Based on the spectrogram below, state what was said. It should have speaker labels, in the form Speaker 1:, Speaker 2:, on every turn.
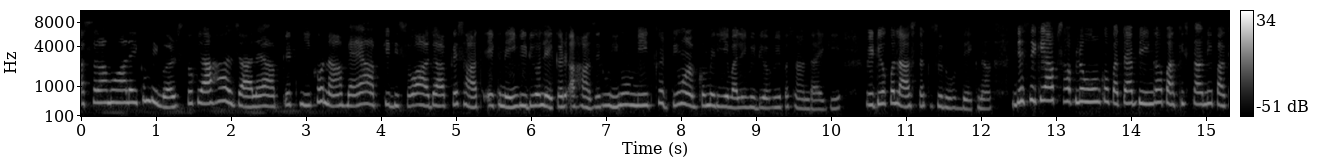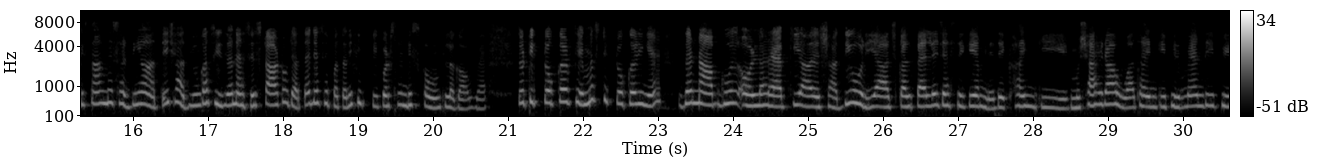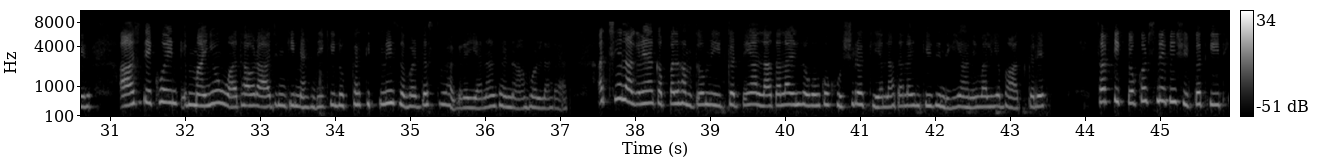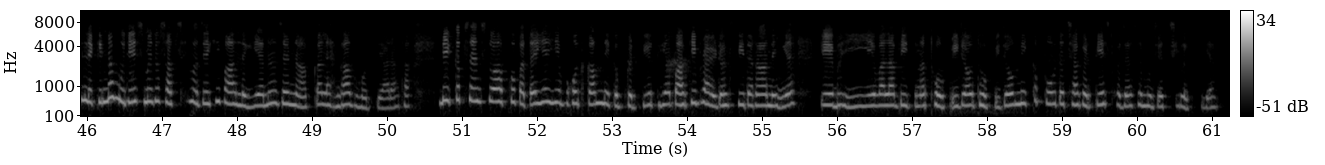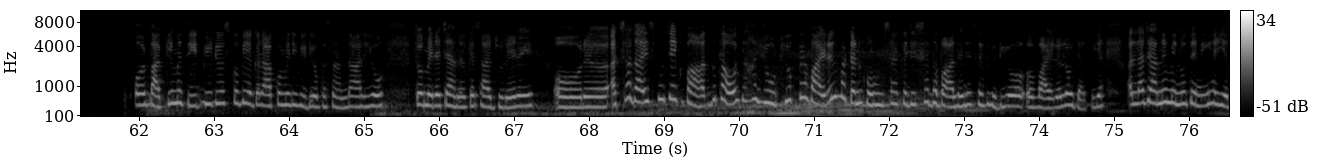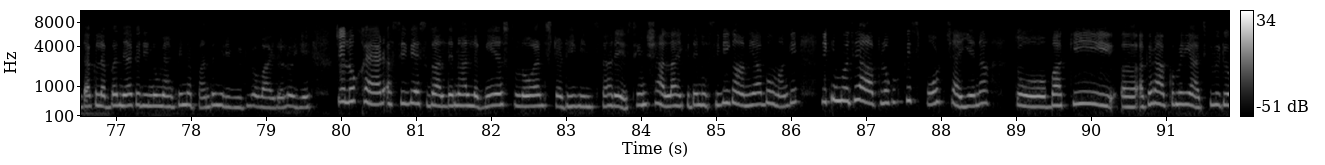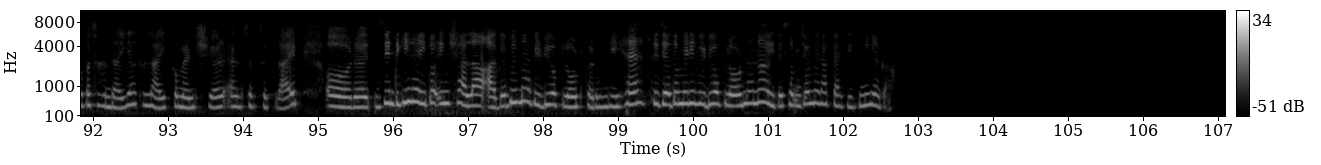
Speaker 1: a असलकुम viewers तो क्या हाल चाल है आपके? ठीक हो ना? मैं आपकी बिसो आज आपके साथ एक नई वीडियो लेकर हाजिर हुई हूँ। उम्मीद करती हूँ आपको मेरी ये वाली वीडियो भी पसंद आएगी। वीडियो को लास्ट तक ज़रूर देखना। जैसे कि आप सब लोगों को पता है बींगा पाकिस्तानी, पाकिस्तान में सर्दियाँ आती शादियों का सीज़न ऐसे स्टार्ट हो जाता है, जैसे पता नहीं फिफ्टी परसेंट डिस्काउंट लगा हुआ है। तो टिकटॉकर फ़ेमस टिकटॉकर ही है जरनाब गुल और लहैब की शादी हो रही है आजकल। पहले जैसे कि हमने देखा, इनकी मुशाहरा हुआ था, इनकी फिर मेहंदी फिर, आज देखो इनकी माइयों हुआ था और आज इनकी मेहंदी की लुक का कितनी ज़बरदस्त लग रही है ना जरना बोल रहा है। अच्छे लग रहे हैं कपल, हम तो उम्मीद करते हैं अल्लाह ताला इन लोगों को खुश रखे, अल्लाह ताला इनकी ज़िंदगी आने वाली है, बात करे। सब टिकटॉकर्स ने भी शिरकत की थी, लेकिन ना मुझे इसमें जो सबसे मज़े की बात लगी है ना जरनाब का लहंगा बहुत प्यारा था। मेकअप सेंस तो आपको पता ही है, ये बहुत कम मेकअप करती होती है, बाकी ब्राइडल्स की तरह नहीं है कि भाई ये वाला भी इतना थोपी जाओ थोपी जाओ। मेकअप बहुत अच्छा करती है, इस वजह से मुझे अच्छी लगती है। और बाकी मज़ीद वीडियोस को भी अगर आपको मेरी वीडियो पसंद आ रही हो तो मेरे चैनल के साथ जुड़े रहें। और अच्छा गाइस मुझे एक बात बताओ, यहाँ यूट्यूब पे वायरल बटन कौन सा है जिससे दबा लेने से वीडियो वायरल हो जाती है? अल्लाह जाने मैनू तो नहीं है ये तक लभन है कि जिन्हों मैं भी नपा तो मेरी वीडियो वायरल हो। चलो खैर, असी भी इस गल के लगे हैं slow and steady wins the race इंशाल्लाह एक दिन असी भी कामयाब होवेंगे। लेकिन मुझे आप लोगों की सपोर्ट चाहिए ना तो बाकी अगर आपको मेरी आज की वीडियो पसंद आई है तो like comment share and subscribe और ज़िंदगी रही तो इन आगे भी मैं वीडियो अपलोड करूँगी, है? तो जो मेरी वीडियो अपलोड ना ना हुई तो समझो मेरा पैकेज नहीं है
